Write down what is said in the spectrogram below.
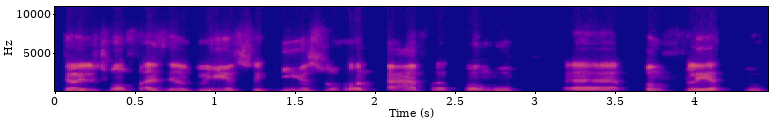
Então, eles vão fazendo isso, e isso rodava como é, panfleto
